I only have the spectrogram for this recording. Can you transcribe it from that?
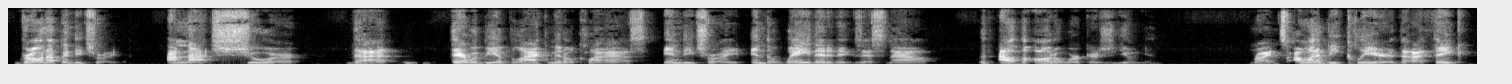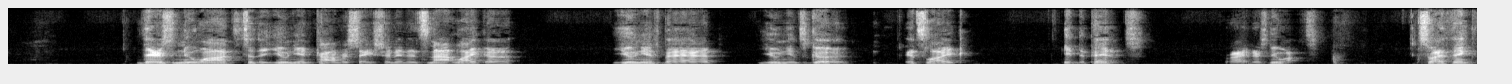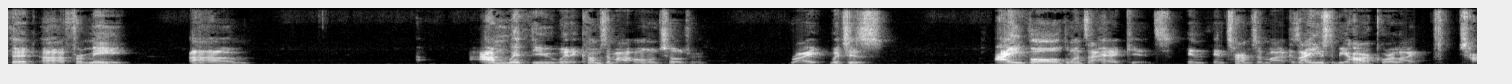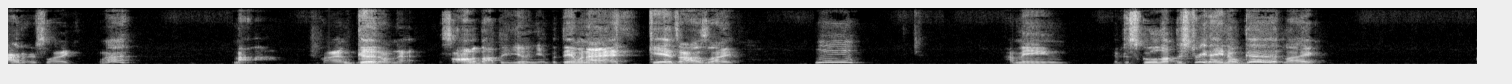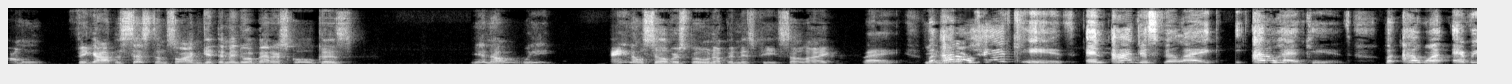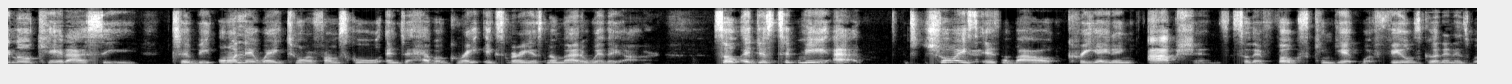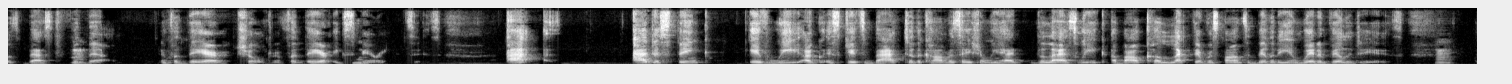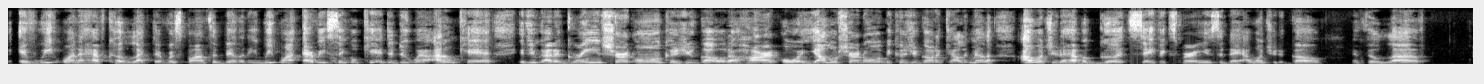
Growing up in Detroit, I'm not sure that there would be a black middle class in Detroit in the way that it exists now without the auto workers union. Right. So I want to be clear that I think there's nuance to the union conversation, and it's not like a union's bad, union's good. It's like it depends, right? There's nuance. So I think that uh, for me, um, I'm with you when it comes to my own children, right? Which is I evolved once I had kids in in terms of my because I used to be hardcore like charters, like what? Nah, I'm good on that. It's all about the union. But then when I had kids, I was like, hmm. I mean, if the school up the street ain't no good, like I'm gonna figure out the system so I can get them into a better school because you know, we ain't no silver spoon up in this piece. So like Right. But know, I don't have kids. And I just feel like I don't have kids. But I want every little kid I see to be on their way to and from school and to have a great experience no matter where they are. So it just to me, I, choice is about creating options so that folks can get what feels good and is what's best for mm. them and for their children, for their experiences. Mm. I I just think if we are, it gets back to the conversation we had the last week about collective responsibility and where the village is. Hmm. If we want to have collective responsibility, we want every single kid to do well. I don't care if you got a green shirt on because you go to Hart or a yellow shirt on because you go to Kelly Miller. I want you to have a good, safe experience today. I want you to go and feel loved,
